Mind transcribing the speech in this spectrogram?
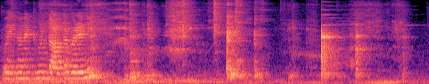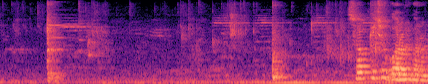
তো এখানে একটুখানি ডালটা বেড়ে নিই। সব কিছু গরম গরম।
